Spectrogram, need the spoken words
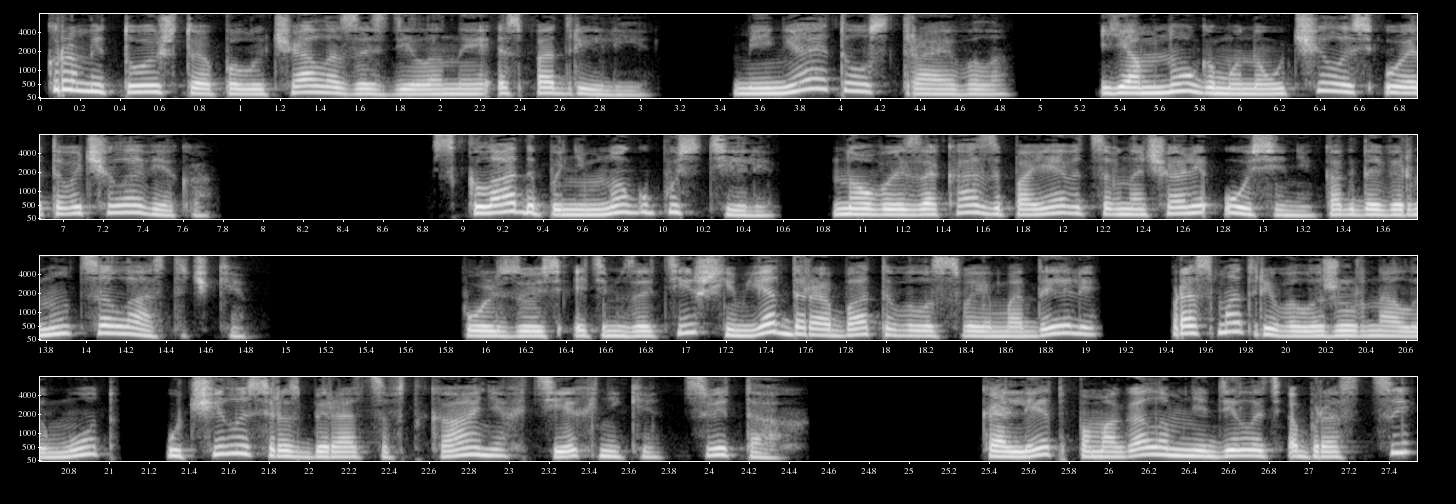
кроме той, что я получала за сделанные эспадрильи. Меня это устраивало. Я многому научилась у этого человека. Склады понемногу пустели. Новые заказы появятся в начале осени, когда вернутся ласточки. Пользуясь этим затишьем, я дорабатывала свои модели, просматривала журналы мод, училась разбираться в тканях, технике, цветах. Калет помогала мне делать образцы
